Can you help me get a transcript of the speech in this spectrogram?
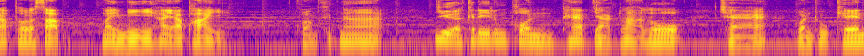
รับโทรศัพท์ ไม่มีให้อภัย ความคืบหน้า เหยื่อคดีลุงพลแทบอยากลาโลก แฉ วันถูกเค้น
